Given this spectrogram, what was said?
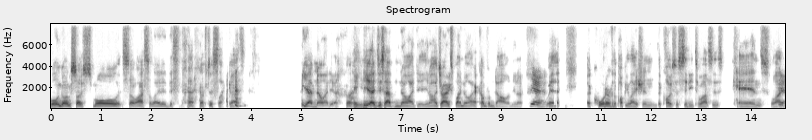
Wollongong's so small. It's so isolated. This and that." I'm just like, guys. you have no idea. yeah, I just have no idea. You know, I try to explain to like I come from Darwin, you know, yeah, where a quarter of the population, the closest city to us is Cairns. Like,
